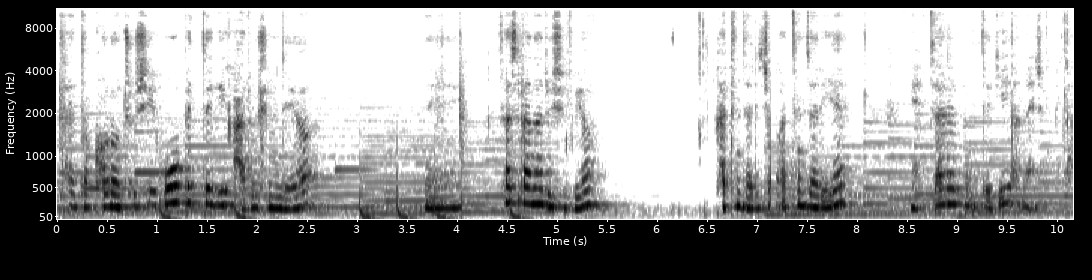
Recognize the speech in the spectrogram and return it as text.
살짝 걸어주시고 빼뜨기 가져오시면 돼요. 네, 사슬 하나 주시고요. 같은 자리죠. 같은 자리에 예, 짧은 뜨기 하나 해줍니다.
